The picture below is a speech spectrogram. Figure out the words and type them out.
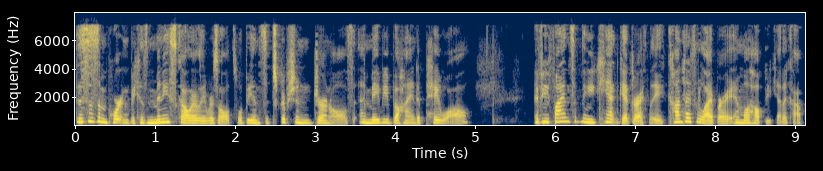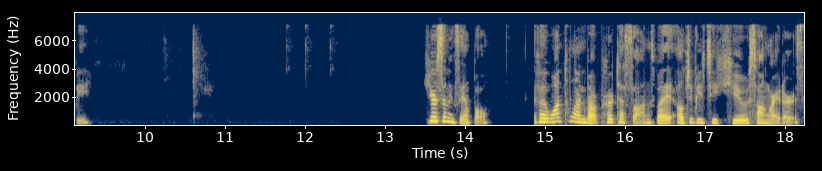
This is important because many scholarly results will be in subscription journals and may be behind a paywall. If you find something you can't get directly, contact the library and we'll help you get a copy. Here's an example. If I want to learn about protest songs by LGBTQ songwriters,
